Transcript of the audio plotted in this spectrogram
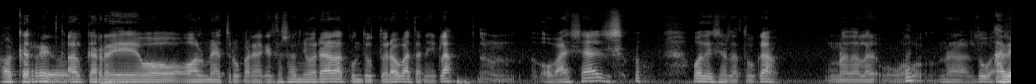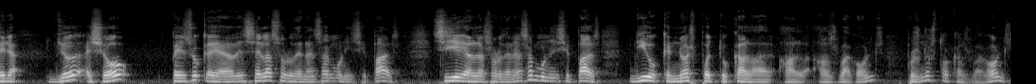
Al carrer. o- al carrer o, o al metro, perquè aquesta senyora, la conductora, ho va tenir clar. O baixes o deixes de tocar. Una de, les, o, una de les dues. A veure, jo això penso que ha de ser les ordenances municipals. Si a les ordenances municipals diu que no es pot tocar la, el, els vagons, doncs no es toca els vagons.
